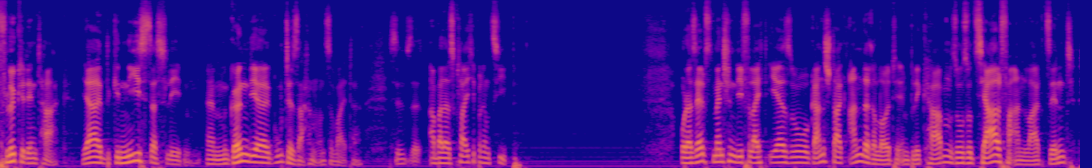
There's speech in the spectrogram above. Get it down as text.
Pflücke den Tag. Ja, genieß das Leben, ähm, gönn dir gute Sachen und so weiter aber das gleiche Prinzip. Oder selbst Menschen, die vielleicht eher so ganz stark andere Leute im Blick haben, so sozial veranlagt sind,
